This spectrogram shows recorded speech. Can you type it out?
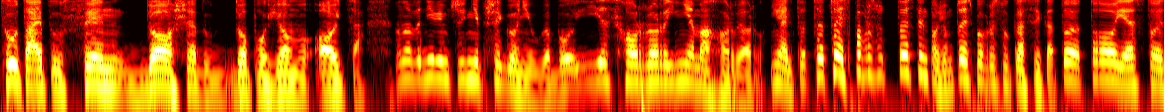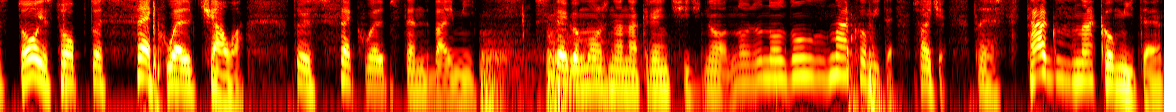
Tutaj tu syn doszedł do poziomu ojca. No nawet nie wiem, czy nie przegonił go, bo jest horror i nie ma horroru. Nie, to, to, to jest po prostu, to jest ten poziom, to jest po prostu klasyka. To, to jest, to jest, to jest, to, to jest sequel ciała. To jest sequel Stand By Me. Z tego można nakręcić, no, no, no, no, no znakomite. Słuchajcie, to jest tak znakomite,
